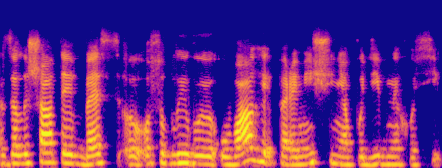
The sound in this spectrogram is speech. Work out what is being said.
залишати без е, особливої уваги переміщення подібних осіб.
